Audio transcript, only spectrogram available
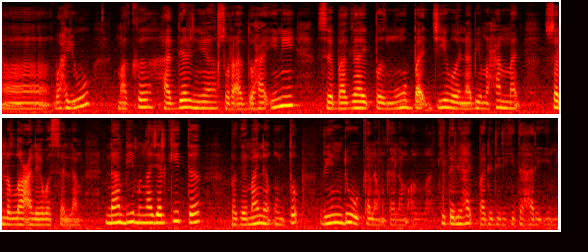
uh, wahyu maka hadirnya surah Ad-Duha ini sebagai pengubat jiwa Nabi Muhammad sallallahu alaihi wasallam. Nabi mengajar kita bagaimana untuk rindu kalam-kalam Allah kita lihat pada diri kita hari ini.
